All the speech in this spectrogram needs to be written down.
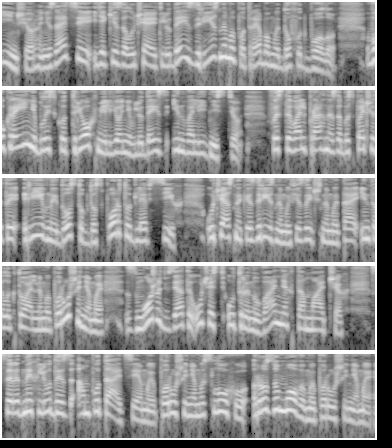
інші організації, які залучають людей з різними потребами до футболу. В Україні близько трьох мільйонів людей з інвалідністю. Фестиваль прагне забезпечити рівний доступ до спорту для всіх. Учасники з різними фізичними та інтелектуальними порушеннями зможуть взяти участь у тренуваннях та матчах. Серед них люди з ампутаціями, порушеннями слуху, розумовими порушеннями,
